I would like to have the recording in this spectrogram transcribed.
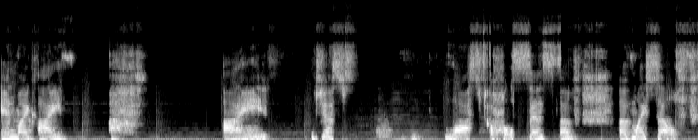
And Mike, I, uh, I just lost all sense of, of myself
